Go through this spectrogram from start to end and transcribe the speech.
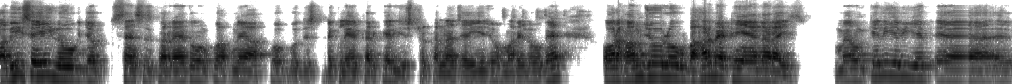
अभी से ही लोग जब सेंसस कर रहे हैं तो उनको अपने आप को बुद्धिस्ट डिक्लेयर करके रजिस्टर करना चाहिए जो हमारे लोग हैं। और हम जो लोग बाहर बैठे हैं एनआरआईज मैं उनके लिए भी ये आ,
